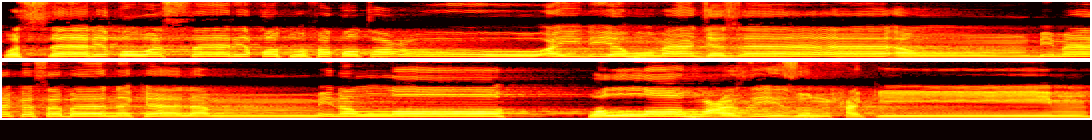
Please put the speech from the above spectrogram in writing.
والسارق والسارقة فاقطعوا أيديهما جزاء بما كسبا نكالا من الله. والله عزيز حكيم.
